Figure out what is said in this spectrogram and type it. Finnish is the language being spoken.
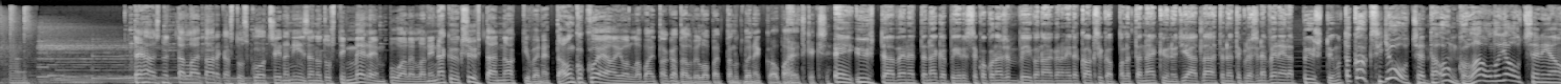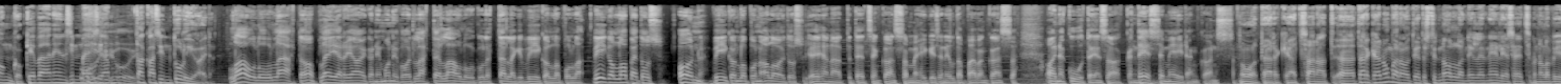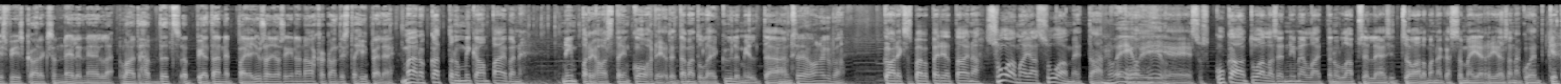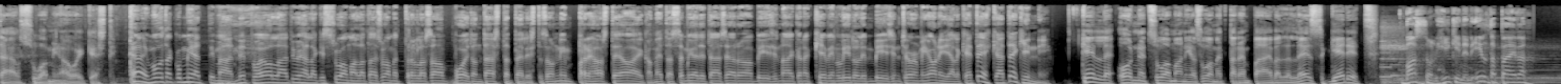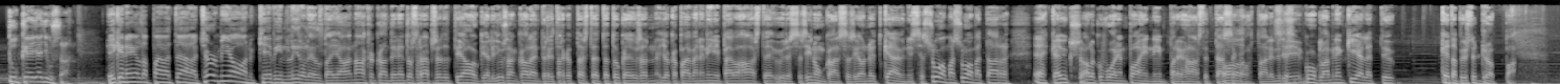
Tehdään nyt tällainen tarkastus, kun oot siinä niin sanotusti meren puolella, niin näkyykö yhtään nakkivenettä? Onko koeajolla vai takatalvi lopettanut venekaupan hetkeksi? Ei yhtään venettä näköpiirissä kokonaisen viikon aikana niitä kaksi kappaletta näkynyt. Jäät lähtenyt, että kyllä sinne veneellä pystyy. Mutta kaksi joutsenta. Onko laulu joutsenia? Onko kevään ensimmäisiä Ui, ui. takaisin tulijoita? Lauluun lähtö on playeri aika, niin moni voi lähteä lauluun kuule tälläkin viikonlopulla. Viikon lopetus on viikonlopun aloitus ja ihanaa, että teet sen kanssamme hikisen iltapäivän kanssa aina kuuteen saakka. Tee se meidän kanssa. Nuo tärkeät sanat. Tärkeä numero on tietysti 0447055844. Laitahan WhatsAppia tänne päin ja Jusa jo siinä nahkakantista hipelee. Mä en ole kattonut, mikä on päivän nimpparihaasteen kohde, joten tämä tulee kylmiltään. Mutta se on hyvä. Kahdeksas päivä perjantaina Suoma ja Suometar. No ei Oi helppo. Jeesus. Kuka on tuolla sen nimen laittanut lapselle ja sitten se on almanakassa meidän riesana, kun en ketään ole Suomia oikeasti. Ei muuta kuin miettimään. Nyt voi olla, että yhdelläkin Suomalla tai Suomettarilla saa voiton tästä pelistä. Se on nimpparihaasteen aika. Me tässä mietitään seuraavan biisin aikana Kevin Liddlein biisin Turn Me Onin jälkeen. Tehkää tekin niin. Kelle onnet Suoman ja Suomettaren päivälle? Let's get it. Basson hikinen iltapäivä. Tukee ja Jusa. Hikinen iltapäivä täällä. Turn me on Kevin Liddleilta ja nahkakantinen tuossa räpsötettiin auki, eli Jusan kalenteri. Tarkoittaa sitä, että Tukee Jusan jokapäiväinen nimipäivä haaste yhdessä sinun kanssasi on nyt käynnissä. Suoma Suometar, ehkä yksi alkuvuoden pahin nimpparihaaste tässä Oo, kohtaa. Eli nyt siis- ei googlaaminen kielletty, ketä pysty droppaa.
